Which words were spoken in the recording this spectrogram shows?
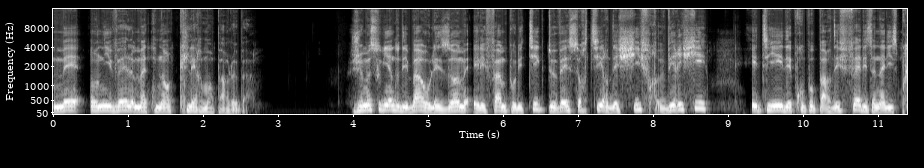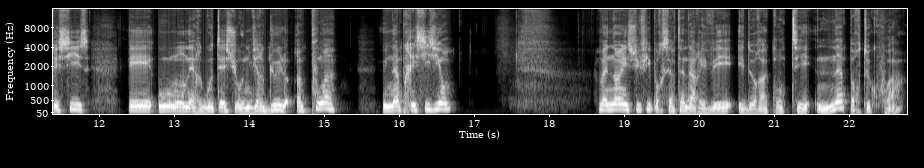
mais on nivelle maintenant clairement par le bas. Je me souviens de débats où les hommes et les femmes politiques devaient sortir des chiffres vérifiés, étayer des propos par des faits, des analyses précises, et où l'on ergotait sur une virgule, un point, une imprécision. Maintenant, il suffit pour certains d'arriver et de raconter n'importe quoi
